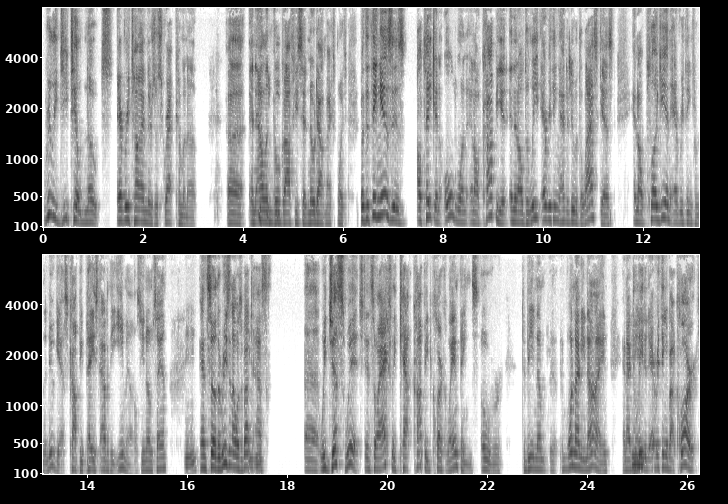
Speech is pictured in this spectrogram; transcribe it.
really detailed notes every time there's a scrap coming up. Uh, and Alan Golgoffy said, "No doubt, max points." But the thing is, is I'll take an old one and I'll copy it, and then I'll delete everything that had to do with the last guest, and I'll plug in everything from the new guest, copy paste out of the emails. You know what I'm saying? Mm-hmm. And so the reason I was about mm-hmm. to ask uh, we just switched, and so I actually ca- copied Clark Lamping's over to be number 199, and I mm-hmm. deleted mm-hmm. everything about Clark,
